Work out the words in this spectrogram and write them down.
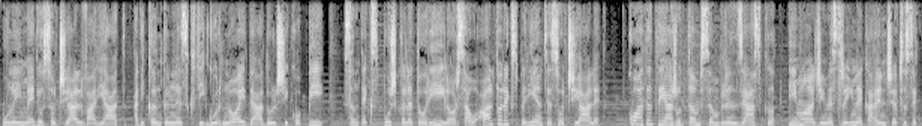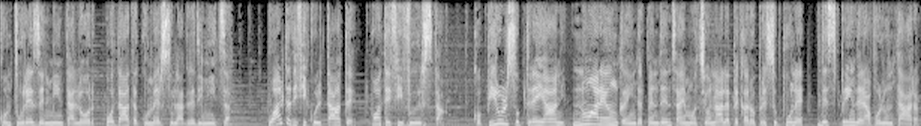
unui mediu social variat, adică întâlnesc figuri noi de adulți și copii, sunt expuși călătoriilor sau altor experiențe sociale, cu atât îi ajutăm să îmblânzească imaginile străine care încep să se contureze în mintea lor odată cu mersul la grădiniță. O altă dificultate poate fi vârsta. Copilul sub 3 ani nu are încă independența emoțională pe care o presupune desprinderea voluntară.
